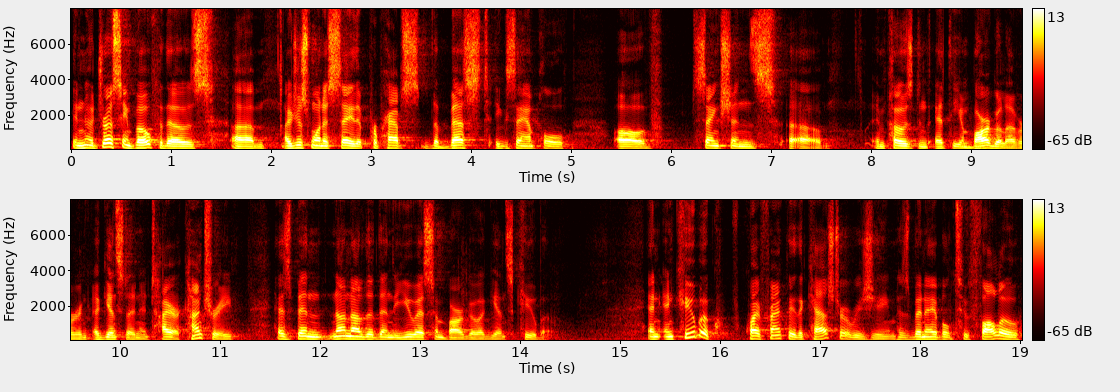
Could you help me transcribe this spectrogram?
In addressing both of those, um, I just want to say that perhaps the best example of sanctions uh, imposed at the embargo level against an entire country has been none other than the US embargo against Cuba. And, and Cuba, quite frankly, the Castro regime has been able to follow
